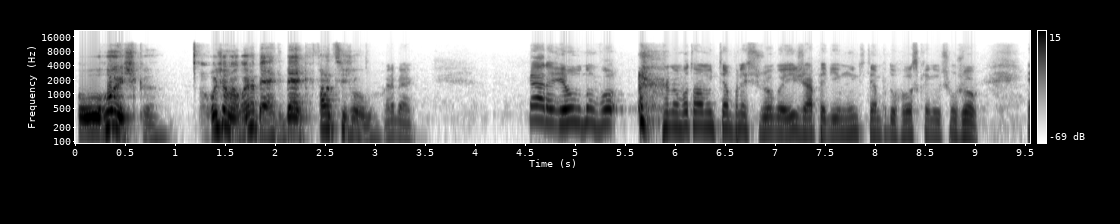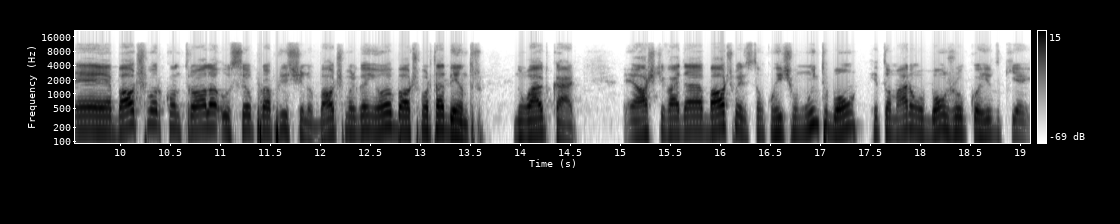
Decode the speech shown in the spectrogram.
O Rosca. Rosca não, agora é Berg. Berg, fala desse jogo. Agora é Berg. Cara, eu não vou, não vou tomar muito tempo nesse jogo aí, já peguei muito tempo do Rosca no último jogo. É, Baltimore controla o seu próprio destino. Baltimore ganhou, Baltimore tá dentro. no wild card. Eu acho que vai dar Baltimore, eles estão com um ritmo muito bom, retomaram o bom jogo corrido que é,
